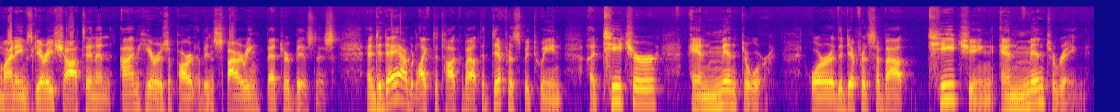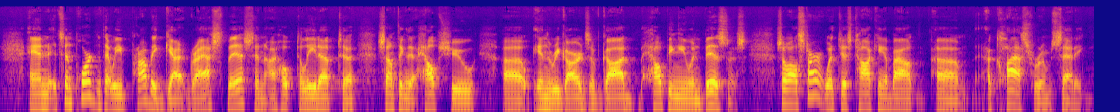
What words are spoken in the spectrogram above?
my name is Gary Shotton, and I'm here as a part of Inspiring Better Business. And today I would like to talk about the difference between a teacher and mentor, or the difference about teaching and mentoring. And it's important that we probably grasp this, and I hope to lead up to something that helps you uh, in the regards of God helping you in business. So I'll start with just talking about um, a classroom setting.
